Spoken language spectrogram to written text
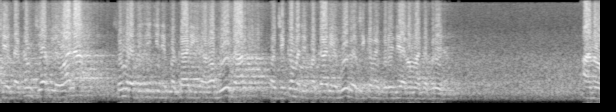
شي ته کم چې خپل والا څومره د دې کې د پکاري هغه بوزا او چې کوم د پکاري بوزا چې کوم پرې دی هغه ما ته پرې انو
